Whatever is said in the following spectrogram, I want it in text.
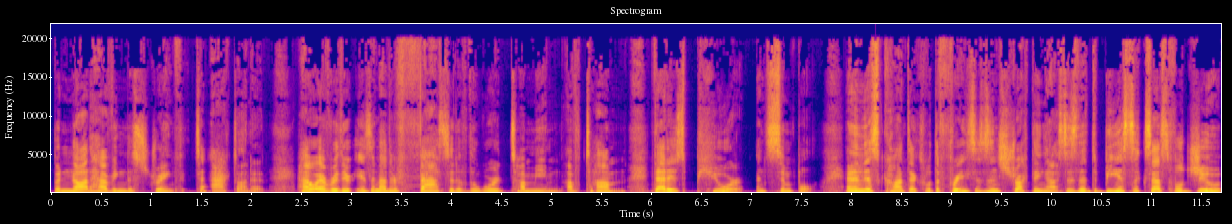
but not having the strength to act on it. However, there is another facet of the word tamim, of tam, that is pure and simple. And in this context, what the phrase is instructing us is that to be a successful Jew,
